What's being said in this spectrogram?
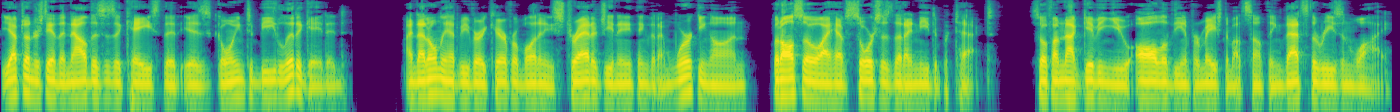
you have to understand that now this is a case that is going to be litigated. I not only have to be very careful about any strategy and anything that I'm working on, but also I have sources that I need to protect. So if I'm not giving you all of the information about something, that's the reason why.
